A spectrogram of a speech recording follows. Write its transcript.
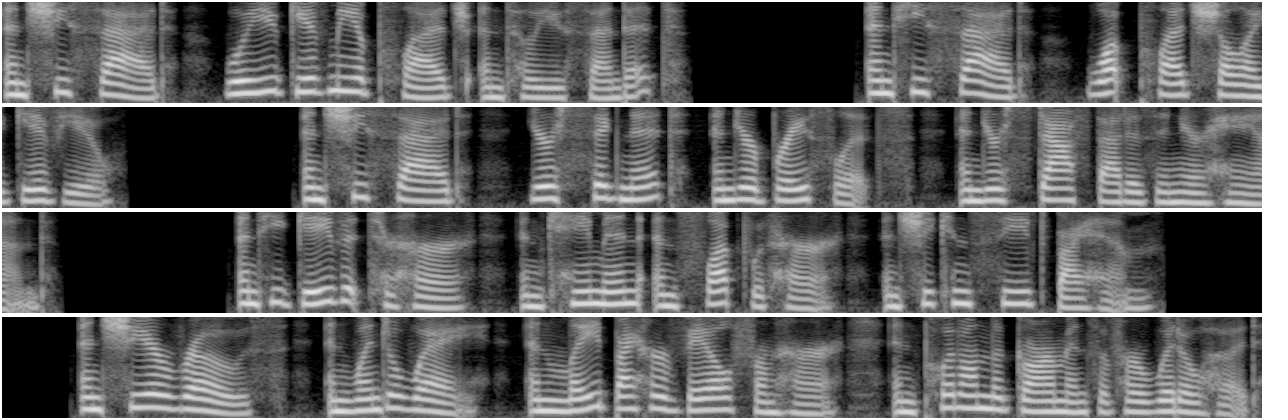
And she said, Will you give me a pledge until you send it? And he said, What pledge shall I give you? And she said, Your signet, and your bracelets, and your staff that is in your hand. And he gave it to her, and came in and slept with her, and she conceived by him. And she arose, and went away, and laid by her veil from her, and put on the garments of her widowhood.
